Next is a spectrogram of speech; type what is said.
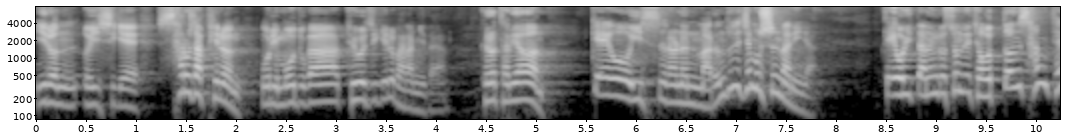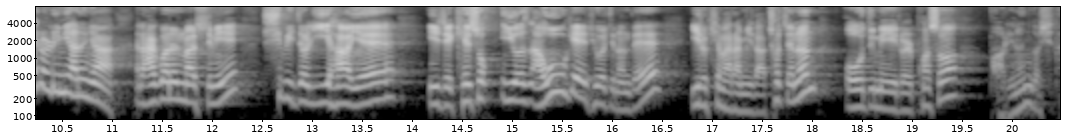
이런 의식에 사로잡히는 우리 모두가 되어지기를 바랍니다. 그렇다면 깨어 있으라는 말은 도대체 무슨 말이냐? 깨어 있다는 것은 도대체 어떤 상태를 의미하느냐라고 하는 말씀이 12절 이하에 이제 계속 이어 나오게 되어지는데 이렇게 말합니다. 첫째는 어둠의 일을 벗어 버리는 것이다.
